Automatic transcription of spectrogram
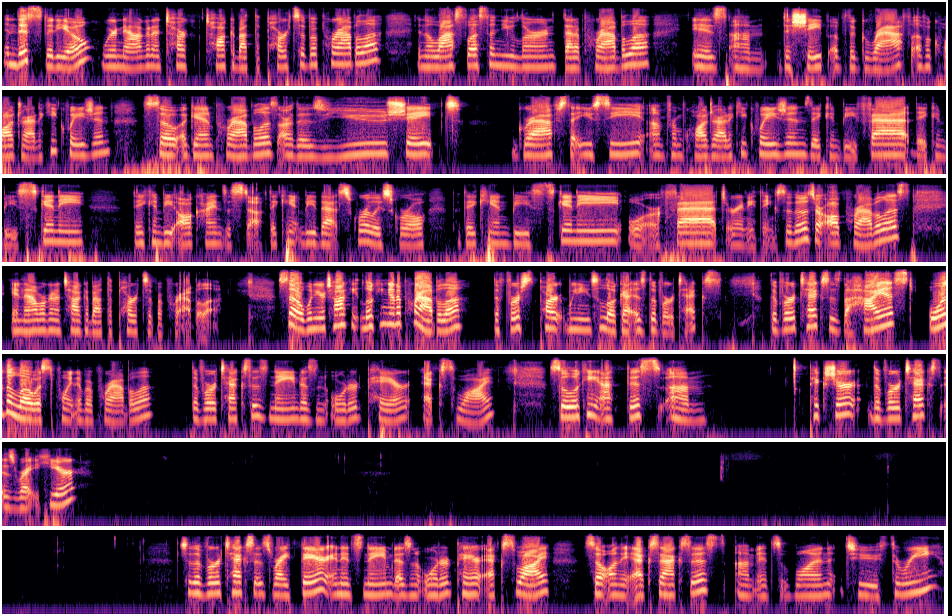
In this video, we're now going to talk about the parts of a parabola. In the last lesson, you learned that a parabola is um, the shape of the graph of a quadratic equation. So again, parabolas are those U-shaped graphs that you see um, from quadratic equations. They can be fat, they can be skinny, they can be all kinds of stuff. They can't be that squirrely squirrel, but they can be skinny or fat or anything. So those are all parabolas. And now we're going to talk about the parts of a parabola. So when you're talking, looking at a parabola, the first part we need to look at is the vertex. The vertex is the highest or the lowest point of a parabola. The vertex is named as an ordered pair, x, y. So looking at this um, picture, the vertex is right here. So the vertex is right there and it's named as an ordered pair xy. So on the x-axis um, it's 1, 2, 3.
